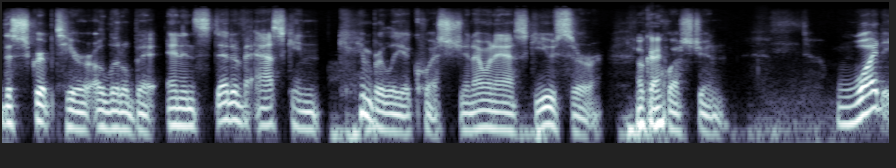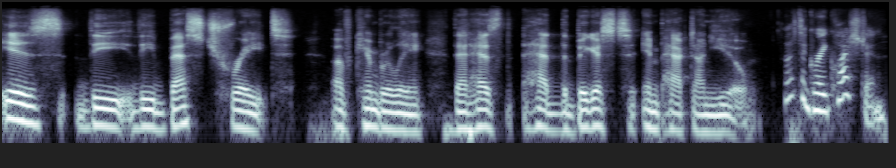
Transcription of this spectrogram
the script here a little bit, and instead of asking Kimberly a question, I want to ask you, sir, Okay. a question. What is the the best trait of Kimberly that has had the biggest impact on you? That's a great question.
